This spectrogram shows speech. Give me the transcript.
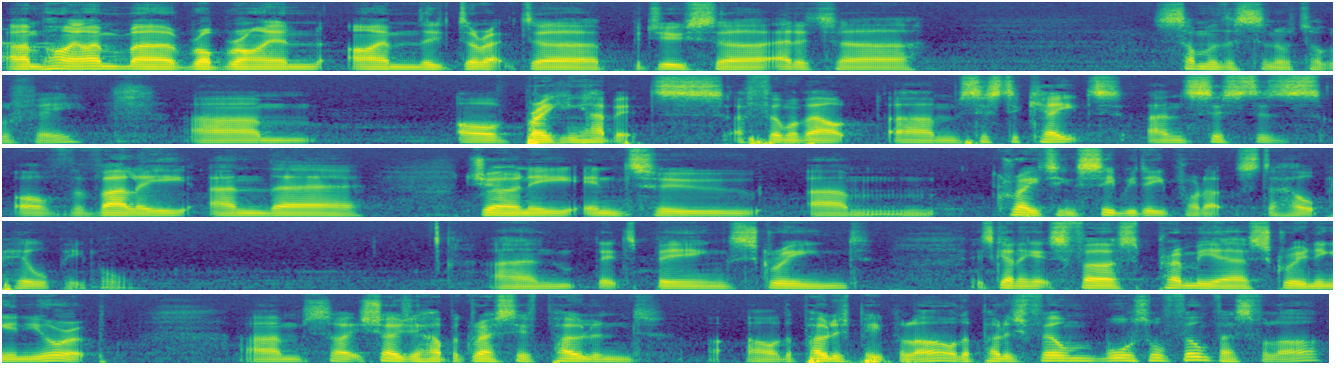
Um, hi, I'm uh, Rob Ryan. I'm the director, producer, editor, some of the cinematography um, of Breaking Habits, a film about um, Sister Kate and Sisters of the Valley and their journey into um, creating CBD products to help heal people. And it's being screened. It's getting its first premiere screening in Europe. Um, so it shows you how progressive Poland, or the Polish people are, or the Polish film Warsaw Film Festival are,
